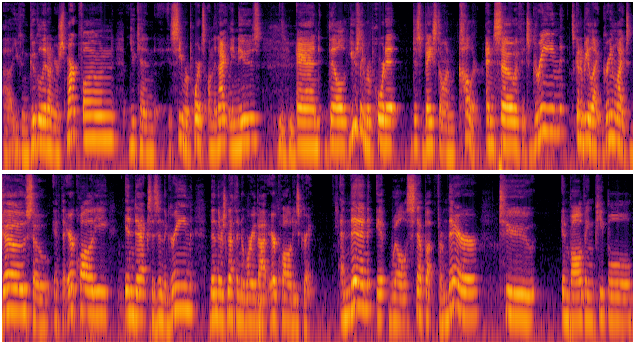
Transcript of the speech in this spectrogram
Uh, you can Google it on your smartphone. You can see reports on the nightly news. Mm-hmm. And they'll usually report it just based on color. And so if it's green, it's going to be like green lights go. So if the air quality index is in the green, then there's nothing to worry about. Air quality is great. And then it will step up from there to involving people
